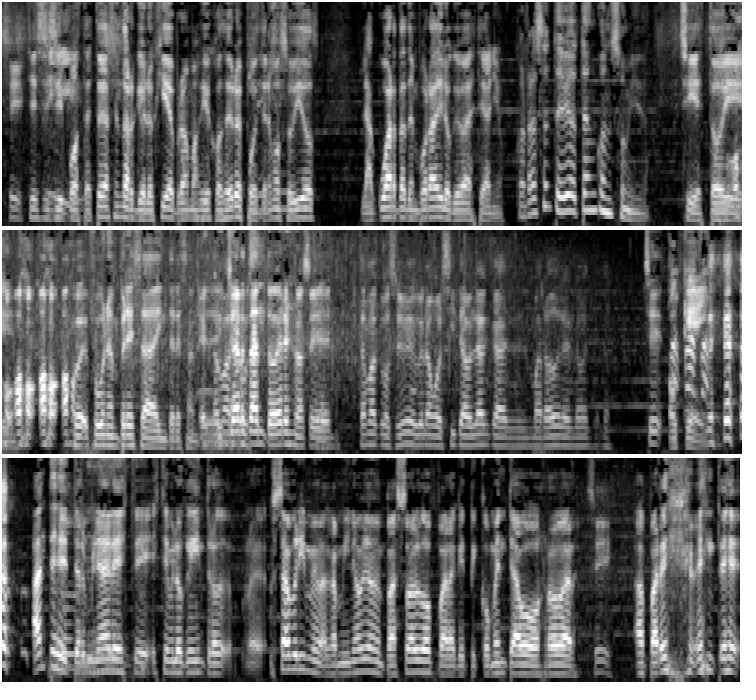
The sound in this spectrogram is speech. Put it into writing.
Sí. sí, sí, sí, posta. Estoy haciendo arqueología de programas viejos de héroes porque tenemos subidos la cuarta temporada y lo que va de este año. Con razón te veo tan consumido. Sí, estoy... Oh, oh, oh, oh. Fue, fue una empresa interesante. Escuchar tanto Héroes no sé. Está más consumido que una bolsita blanca en el Maradona del 90. no. Che, Ok. antes de terminar este, este bloque de intro, eh, Sabri, me- a mi novia me pasó algo para que te comente a vos, Robert. Sí. Aparentemente,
